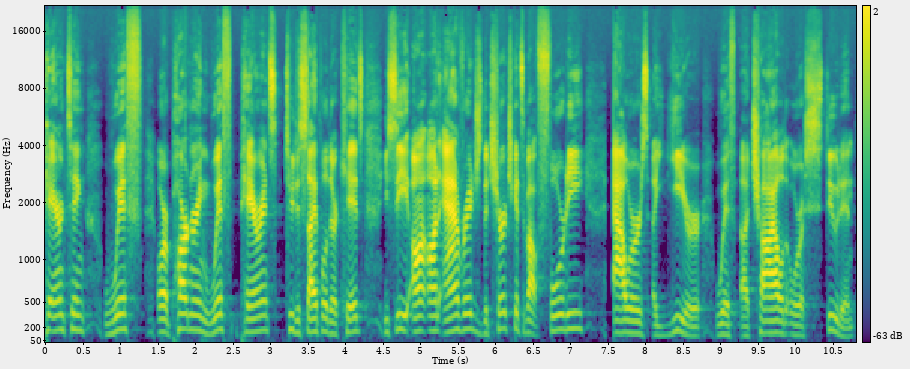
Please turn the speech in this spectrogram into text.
parenting with or partnering with parents to disciple their kids. You see, on, on average, the church gets about 40 hours a year with a child or a student.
